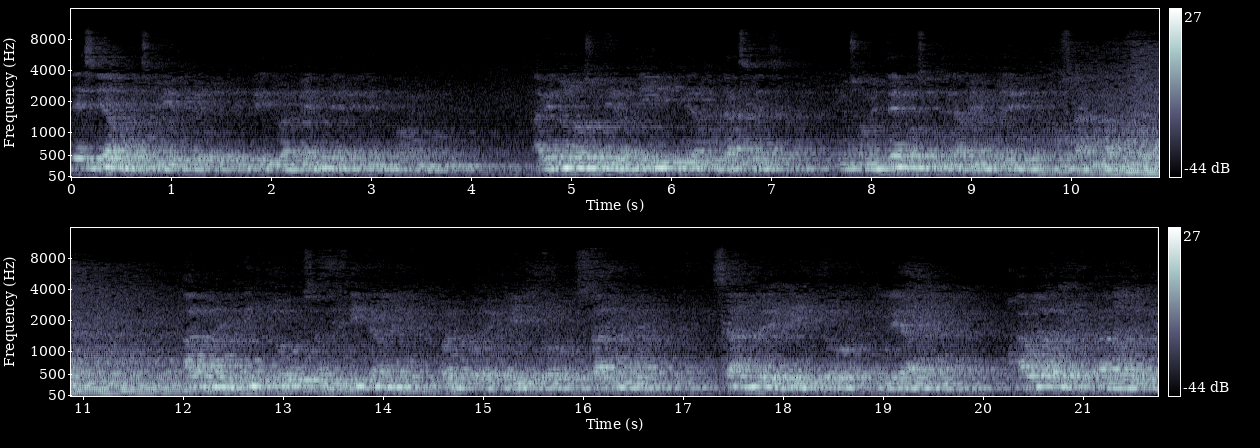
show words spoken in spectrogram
deseábamos vivirte espiritualmente en este momento. Habiéndonos unido a ti, te damos gracias y nos sometemos enteramente a tu santa Alma de Cristo, santifícame, cuerpo de Cristo, sálvame, sangre de Cristo, leal, agua de Cristo.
